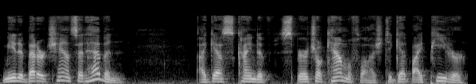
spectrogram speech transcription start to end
mean a better chance at heaven. I guess kind of spiritual camouflage to get by Peter.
